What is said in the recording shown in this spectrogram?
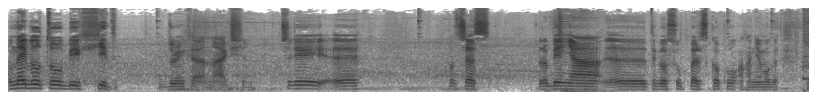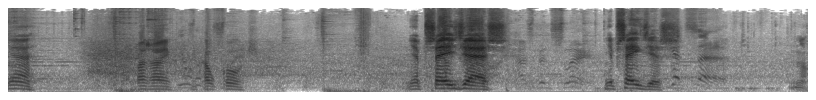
Unable to be hit during an action. Czyli e, podczas robienia e, tego super skoku. Aha, nie mogę. Nie, Uważaj, Michałku. nie przejdziesz! Nie przejdziesz! No.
